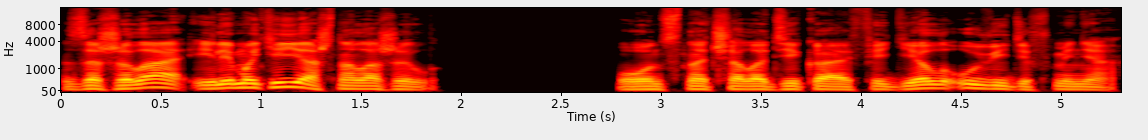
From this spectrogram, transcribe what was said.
Зажила или макияж наложил?» Он сначала дико офигел, увидев меня.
